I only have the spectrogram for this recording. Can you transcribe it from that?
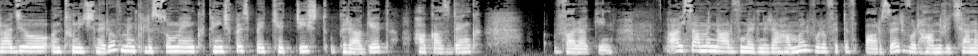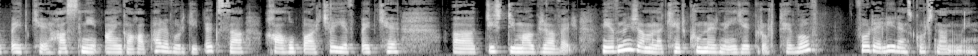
Ռադիո ընդունիչներով մենք լսում ենք, թե ինչպես պետք է ճիշտ գրագետ հակազդենք վարակին։ Այս ամենը արվում էր նրա համար, որովհետև པարզ էր, որ հանրությանը պետք է հասնի այն գաղափարը, որ գիտեք, սա խաղու պարչ է եւ պետք է ճիշտ դիմագրավել։ Միևնույն ժամանակ երկումներն են երկրորդ թևով, որ էլի իրենց գործն անում էին։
